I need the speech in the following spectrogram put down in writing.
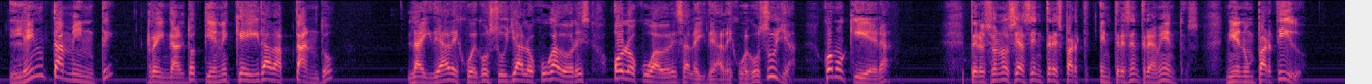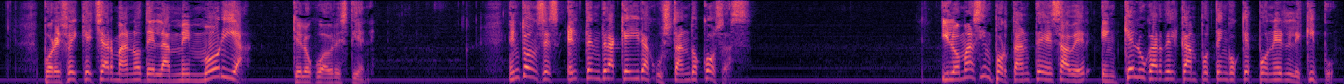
lentamente Reinaldo tiene que ir adaptando la idea de juego suya a los jugadores o los jugadores a la idea de juego suya, como quiera. Pero eso no se hace en tres, en tres entrenamientos, ni en un partido. Por eso hay que echar mano de la memoria que los jugadores tienen. Entonces, él tendrá que ir ajustando cosas. Y lo más importante es saber en qué lugar del campo tengo que poner el equipo.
